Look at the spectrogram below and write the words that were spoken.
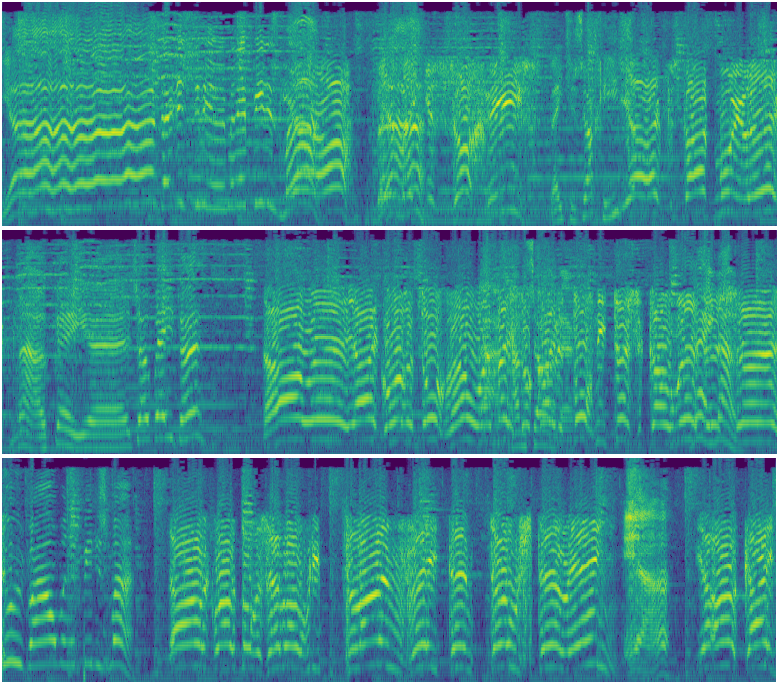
Ja, daar is hij weer, meneer Pietersma. ja, ben Ja. een beetje zachtjes. Beetje zachtjes. Ja, ik versta het moeilijk. Nou, oké, eh, zo beter? Nou, eh, ja, ik hoor het toch wel. Ja, en gaan we meestal zo kan je er toch niet tussenkomen. Nee, dus, nou, eh, doe uw verhaal, meneer Pietersma. nou, ik wou het nog eens hebben over die pluimvee tentoonstelling. Ja, Ja, kijk,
